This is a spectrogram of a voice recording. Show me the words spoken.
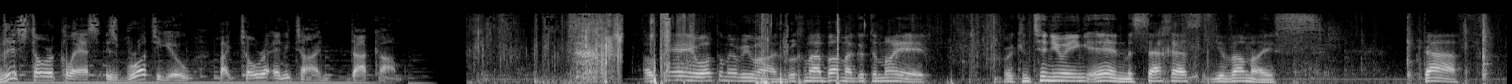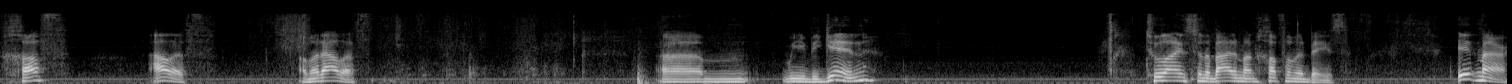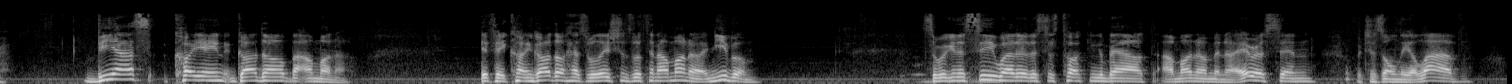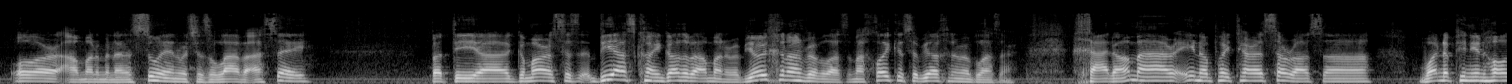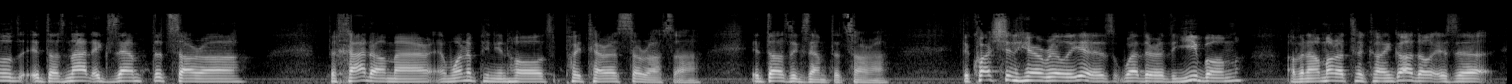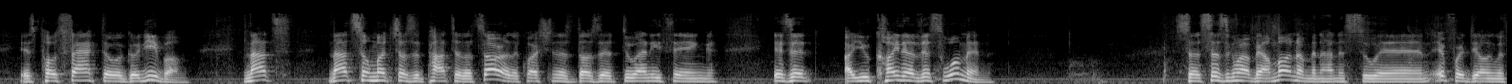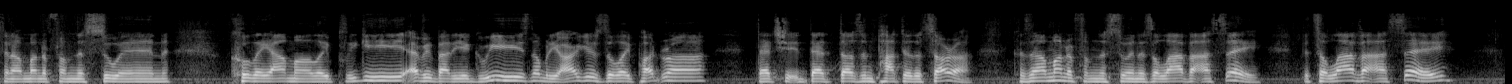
This Torah class is brought to you by TorahAnytime.com. Okay, welcome everyone. Bruchim Abba, We're continuing in Meseches Yevamais. Daf Chaf Aleph Amad Aleph. Um, we begin two lines from the bottom on Chaf and Beis. Itmar Bias Koyen Gadol Ba'amana if a Kohen Gadol has relations with an Almana, an Yibam. So we're going to see whether this is talking about Almana min Erosin, which is only a lav, or Almana min Nasuin, which is a lav asay. But the uh, Gemara says, Bias Kohen Gadol Almana, Rabbi Yochanan, Rabbi Lazar, Machlekes Rabbi Yochanan, Rabbi Lazar. Chad Amar, Eino Poitera Sarasa. One opinion holds it does not exempt the tzara. V'chad Amar, and one opinion holds Paitera Sarasa. It does exempt the tzara. The question here really is whether the yibum of an almana to kain gadol is a is post facto a good yibum. Not not so much does it pater the tzara. The question is, does it do anything? Is it are you kind of this woman? So it says Gemara, If we're dealing with an almana from the suin, Kuleyama pligi. Everybody agrees. Nobody argues the patra that she, that doesn't pater the tzara because the amana from the suin is a lava asay. If it's a lava asay,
